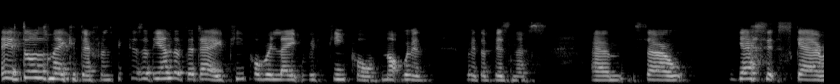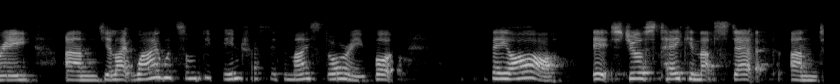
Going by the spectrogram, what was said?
it does make a difference because at the end of the day people relate with people not with with a business um, so yes it's scary and you're like why would somebody be interested in my story? But they are. It's just taking that step and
